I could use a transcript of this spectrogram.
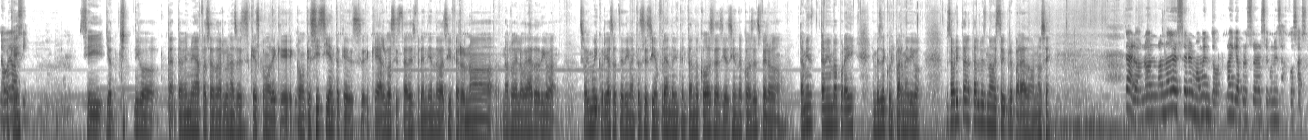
Lo veo así. Sí, yo digo, también me ha pasado algunas veces que es como de que, como que sí siento que, es, que algo se está desprendiendo así, pero no, no lo he logrado. Digo, soy muy curioso, te digo, entonces siempre ando intentando cosas y haciendo cosas, pero también, también va por ahí, en vez de culparme, digo, pues ahorita tal vez no estoy preparado, no sé. Claro, no, no, no debe ser el momento, no hay que apresurarse con esas cosas.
